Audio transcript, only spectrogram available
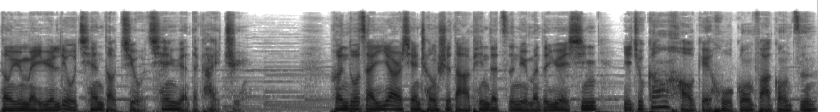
等于每月六千到九千元的开支，很多在一二线城市打拼的子女们的月薪也就刚好给护工发工资。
